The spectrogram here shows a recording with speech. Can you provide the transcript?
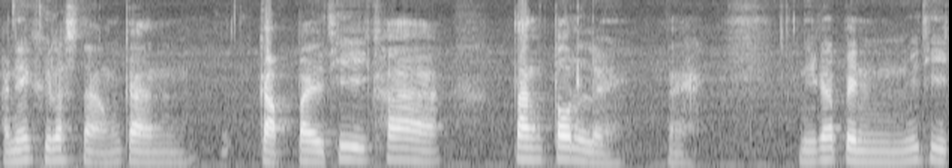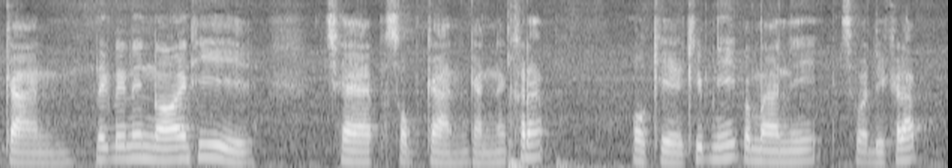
อันนี้คือลักษณะของการกลับไปที่ค่าตั้งต้นเลยนะ นี่ก็เป็นวิธีการเล็กๆน้อยๆที่แชร์ประสบการณ์กันนะครับ โอเค คลิปนี้ประมาณนี้ สวัสดีครับ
